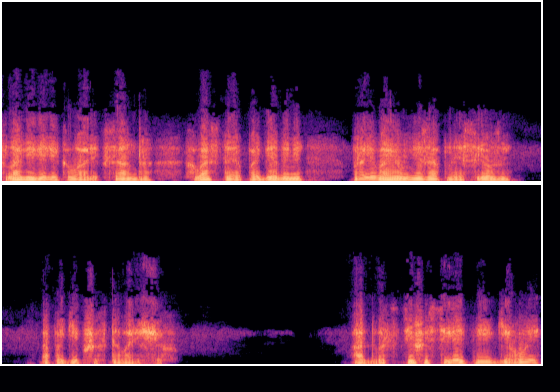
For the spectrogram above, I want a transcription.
славе великого Александра, хвастая победами, проливая внезапные слезы о погибших товарищах а 26-летние герои,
